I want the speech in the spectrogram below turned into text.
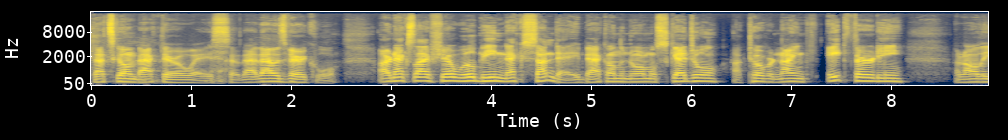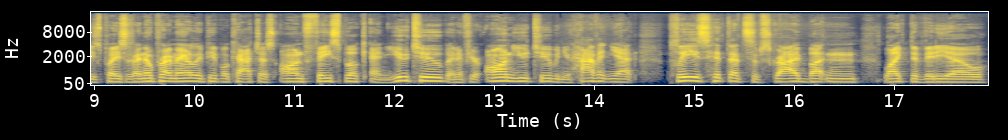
That's going back there a ways. So that that was very cool. Our next live show will be next Sunday, back on the normal schedule, October 9th, 8:30 on all these places. I know primarily people catch us on Facebook and YouTube, and if you're on YouTube and you haven't yet, please hit that subscribe button, like the video.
